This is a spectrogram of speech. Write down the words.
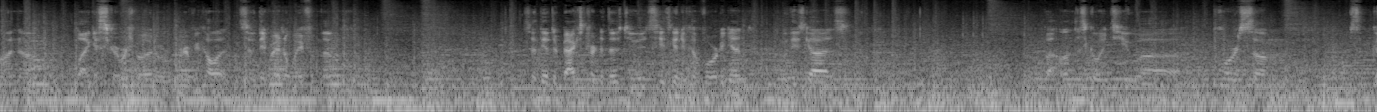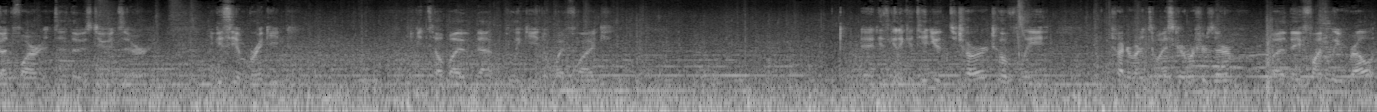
on uh, like a skirmish mode or whatever you call it. So they ran away from them. So they have their backs turned to those dudes. He's going to come forward again with these guys. But I'm just going to uh, pour some some gunfire into those dudes there. You can see them breaking. You can tell by that blinking white flag and he's going to continue to charge, hopefully trying to run into my skirmishers there, but they finally rout.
